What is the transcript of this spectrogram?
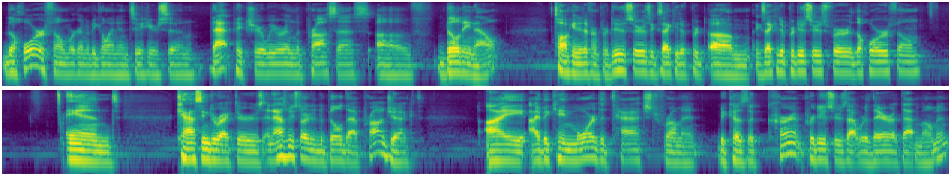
The horror film we're going to be going into here soon, that picture we were in the process of building out, talking to different producers, executive um, executive producers for the horror film, and casting directors. And as we started to build that project, I I became more detached from it because the current producers that were there at that moment,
